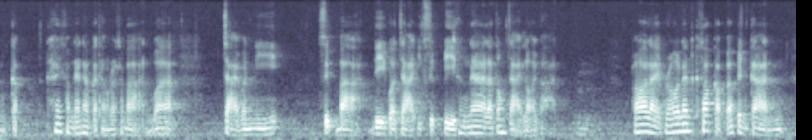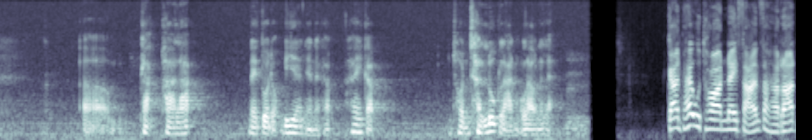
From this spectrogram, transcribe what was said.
ำกับให้คำแนะนำกับทางรัฐบาลว่าจ่ายวันนี้ 10 บาท ดีกว่าจ่ายอีก 10 ปีข้างหน้าแล้วต้องจ่ายร้อยบาท เพราะอะไรเพราะว่านั่นเท่ากับว่าเป็นการเอ่อผลักภาระในตัวดอกเบี้ยเนี่ยนะครับ ให้กับชนชั้นลูกหลานของเรานั่นแหละ การแพ้อุทธรณ์ในศาลสหรัฐ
